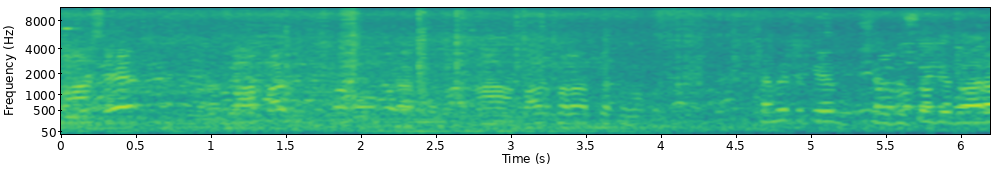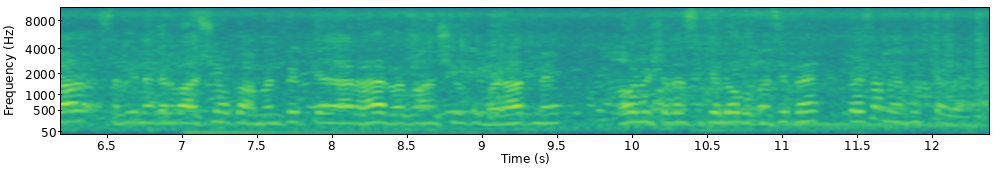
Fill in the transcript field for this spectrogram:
वहाँ से वापस हाँ बाल फरात का समापन समिति के सदस्यों के द्वारा सभी नगरवासियों को आमंत्रित किया जा रहा है। भगवान शिव की बारात में और भी सदस्य के लोग उपस्थित हैं। कैसा महसूस कर रहे हैं?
